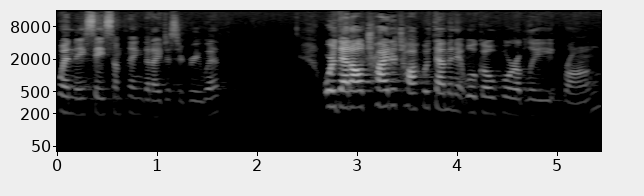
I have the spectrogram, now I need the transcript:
when they say something that I disagree with, or that I'll try to talk with them and it will go horribly wrong.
